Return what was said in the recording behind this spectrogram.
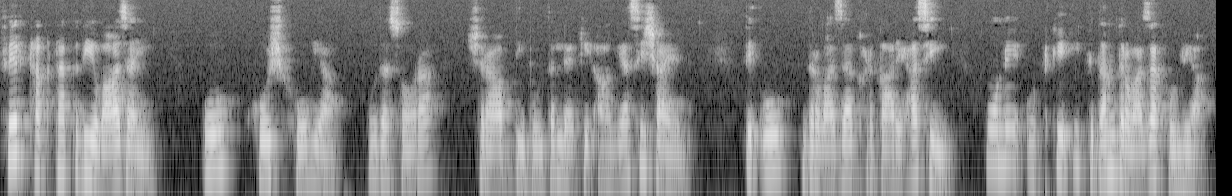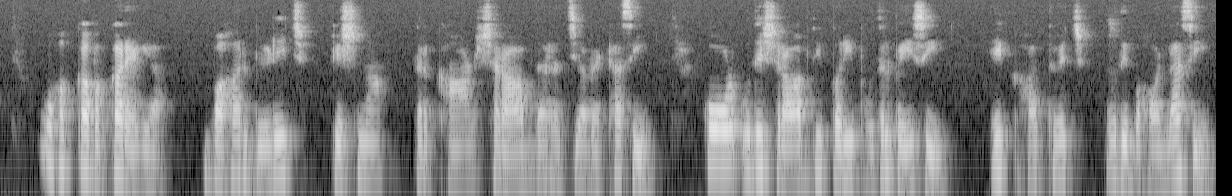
ਫਿਰ ਠੱਕ ਠੱਕ ਦੀ ਆਵਾਜ਼ ਆਈ। ਉਹ ਖੁਸ਼ ਹੋ ਗਿਆ। ਉਹਦਾ ਸਹੁਰਾ ਸ਼ਰਾਬ ਦੀ ਬੋਤਲ ਲੈ ਕੇ ਆ ਗਿਆ ਸੀ ਸ਼ਾਇਦ। ਤੇ ਉਹ ਦਰਵਾਜ਼ਾ ਖੜਕਾ ਰਿਹਾ ਸੀ। ਉਹਨੇ ਉੱਠ ਕੇ ਇੱਕਦਮ ਦਰਵਾਜ਼ਾ ਖੋਲ੍ਹਿਆ। ਉਹ ਹੱਕਾ ਬੱਕਾ ਰਹਿ ਗਿਆ। ਬਾਹਰ ਵਿਹੜੇ 'ਚ ਕਿਸ਼ਨਾ ਤਰਖਾਨ ਸ਼ਰਾਬ ਦਾ ਰੱਜਿਆ ਬੈਠਾ ਸੀ। ਕੋਲ ਉਹਦੇ ਸ਼ਰਾਬ ਦੀ ਭਰੀ ਬੋਤਲ ਪਈ ਸੀ। ਇੱਕ ਹੱਥ ਵਿੱਚ ਉਹਦੇ ਬਹੌਲਾ ਸੀ,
